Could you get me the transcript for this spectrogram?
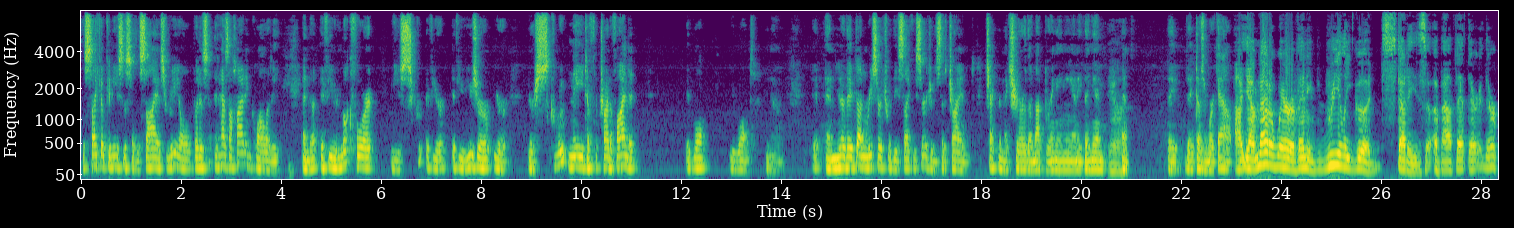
the psychokinesis or the psi is real, but it's, it has a hiding quality, and the, if you look for it, if you if you if you use your your your scrutiny to f- try to find it, it won't you won't you know. It- and you know they've done research with these psychic surgeons to try and check to make sure they're not bringing anything in. Yeah. and they, they it doesn't work out Uh, yeah, I'm not aware of any really good studies about that. There, there are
